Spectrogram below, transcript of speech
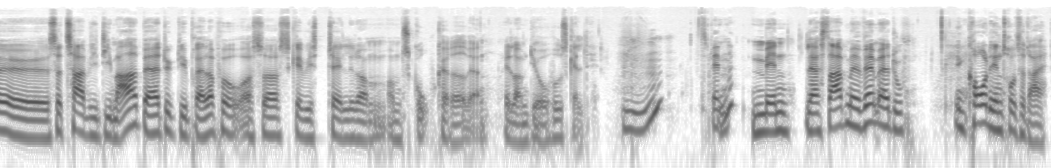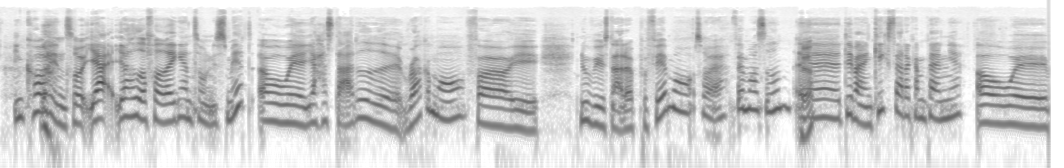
øh, så tager vi de meget bæredygtige briller på, og så skal vi tale lidt om, om sko kan redde verden, eller om de overhovedet skal det. Spændende. Men lad os starte med, hvem er du? En kort intro til dig. En kort intro. Jeg, jeg hedder Frederikke Antoni Schmidt, og øh, jeg har startet øh, Rockamore for, øh, nu er vi jo snart op på fem år, tror jeg, fem år siden. Ja. Øh, det var en Kickstarter-kampagne, og øh,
